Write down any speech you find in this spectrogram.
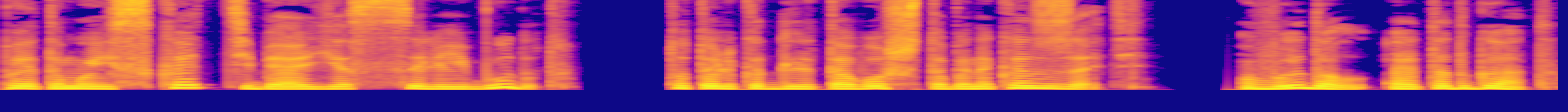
Поэтому искать тебя, если и будут, то только для того, чтобы наказать. Выдал этот гад.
